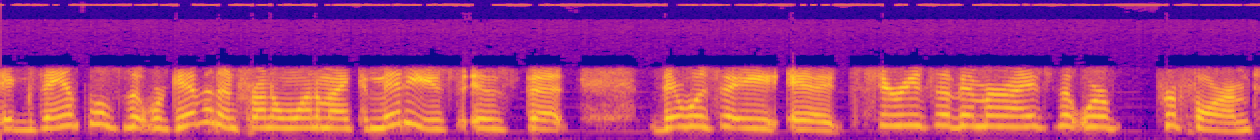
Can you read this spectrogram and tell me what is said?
examples that were given in front of one of my committees is that there was a, a series of MRIs that were performed.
